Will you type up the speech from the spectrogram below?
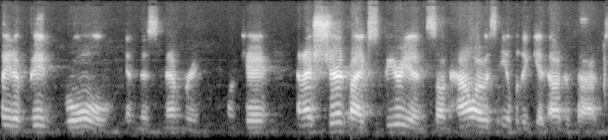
played a big role in this memory. Okay. And I shared my experience on how I was able to get out of that.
